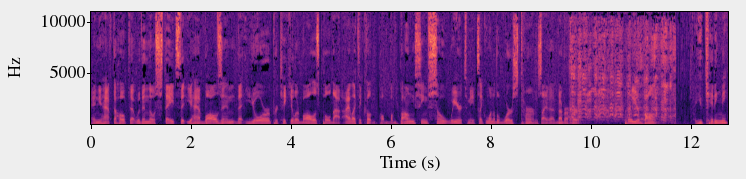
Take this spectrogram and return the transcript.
and you have to hope that within those states that you have balls in that your particular ball is pulled out. I like to call it bung seems so weird to me. It's like one of the worst terms I've ever heard. Pull your bung. Are you kidding me?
